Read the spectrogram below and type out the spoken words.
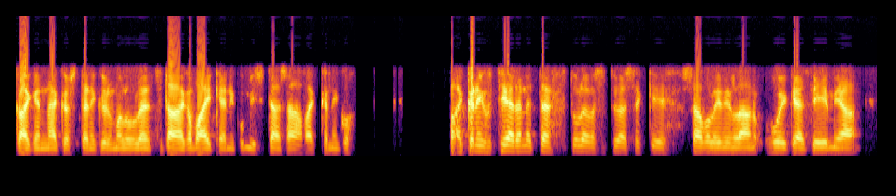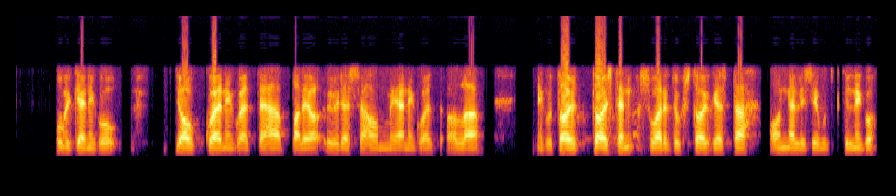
kaiken näköistä, niin kyllä mä luulen, että sitä on aika vaikea niin kuin mistään saa, vaikka, niin kuin, vaikka niin kuin tiedän, että tulevassa työssäkin Savolinilla on huikea tiimi ja huikea niin kuin joukkue, niin kuin, että tehdään paljon yhdessä hommia, niin kuin, että ollaan niin kuin toisten suoritukset oikeastaan onnellisia, mutta kyllä niin kuin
